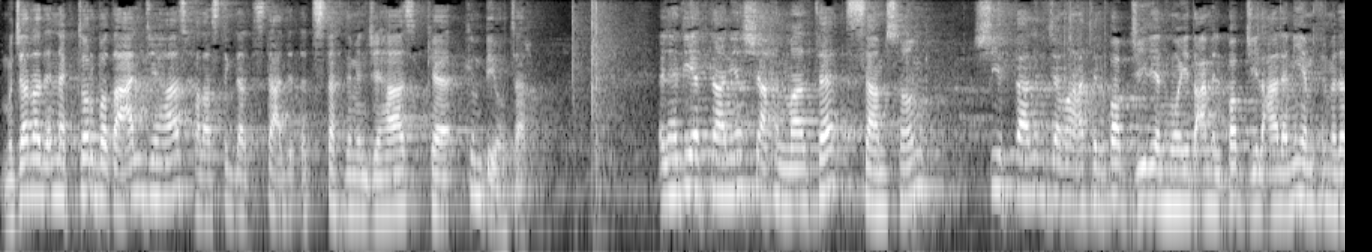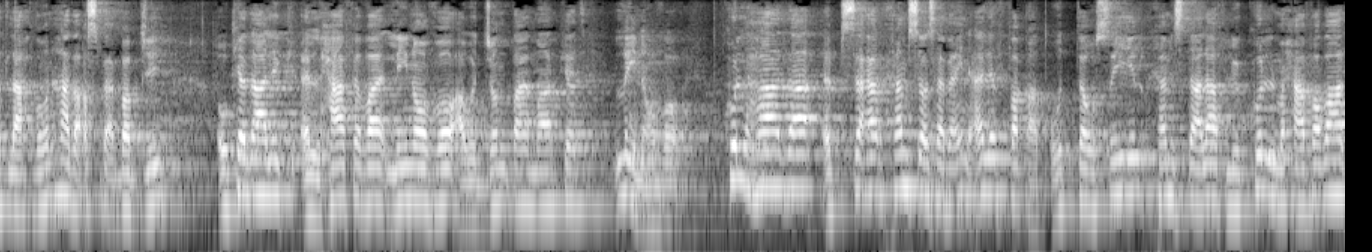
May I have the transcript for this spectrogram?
مجرد إنك تربطه على الجهاز خلاص تقدر تستخدم الجهاز ككمبيوتر. الهدية الثانية الشاحن مالته سامسونج. الشيء الثالث جماعة الببجي لأن هو يدعم الببجي العالمية مثل ما تلاحظون. هذا أصبع ببجي. وكذلك الحافظة لينوفو أو الجنطة ماركة لينوفو. كل هذا بسعر 75 ألف فقط والتوصيل 5000 لكل محافظات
